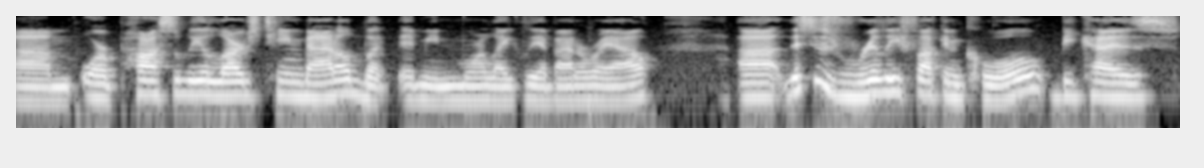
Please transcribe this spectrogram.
Um, or possibly a large team battle, but I mean, more likely a battle royale. Uh, this is really fucking cool because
